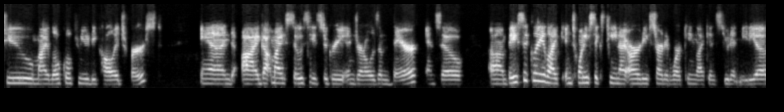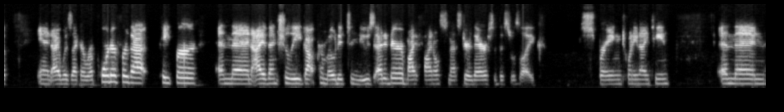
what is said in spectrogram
to my local community college first and I got my associate's degree in journalism there. And so um, basically like in 2016 I already started working like in student media and I was like a reporter for that paper. And then I eventually got promoted to news editor my final semester there. So this was like spring 2019. And then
